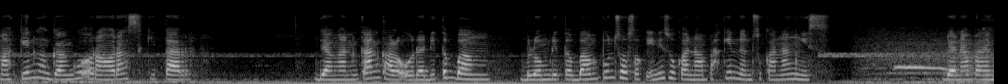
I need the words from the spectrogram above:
makin ngeganggu orang-orang sekitar. Jangankan kalau udah ditebang belum ditebang pun sosok ini suka nampakin dan suka nangis. Dan yang paling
